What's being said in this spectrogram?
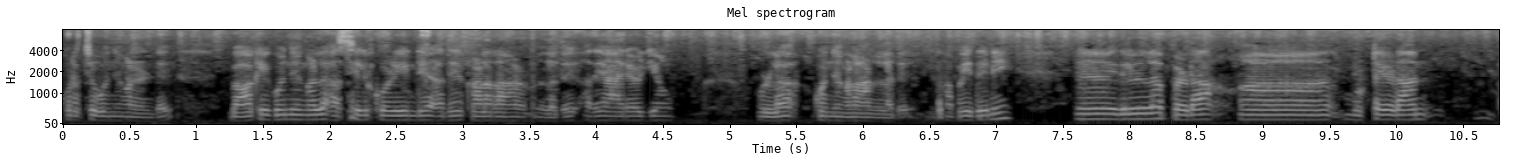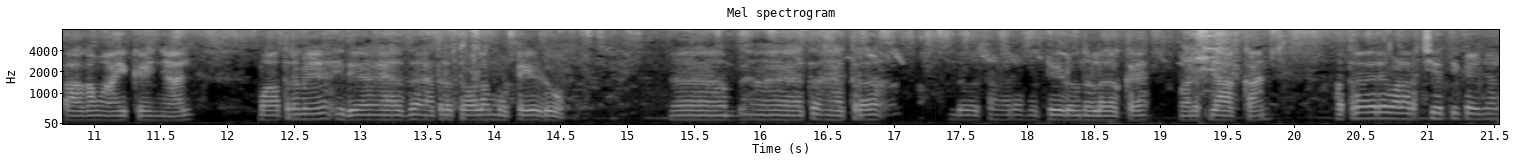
കുറച്ച് കുഞ്ഞുങ്ങളുണ്ട്. ബാക്കി കുഞ്ഞുങ്ങൾ അസിൽ കോഴീന്റെ അതേ കളറാണുള്ളത്. അതേ ആരോഗ്യം ഉള്ള കുഞ്ഞുങ്ങളാണുള്ളത്. അപ്പോൾ ഇതിന് ഇതിലുള്ള പെട മുട്ടയിടാൻ പാകമായി കഴിഞ്ഞാൽ മാത്രമേ ഇത് എത്രത്തോളം മുട്ടയിടൂ എത്ര ദിവസം വരെ മുട്ടയിടൂ എന്നുള്ളതൊക്കെ മനസ്സിലാക്കാൻ അത്ര വരെ വളർച്ചയെത്തിക്കഴിഞ്ഞാൽ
